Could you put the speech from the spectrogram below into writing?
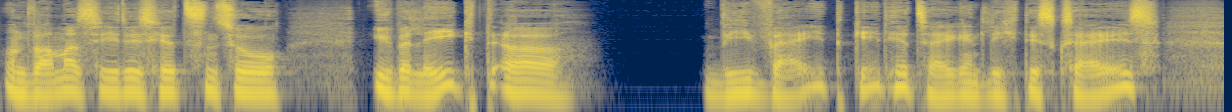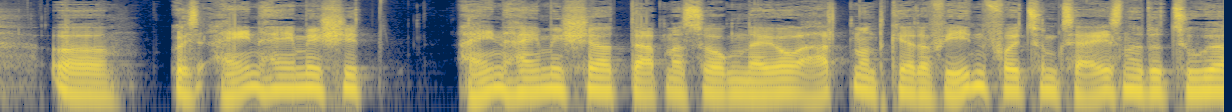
Und wenn man sich das jetzt so überlegt, äh, wie weit geht jetzt eigentlich das Gseis? Äh, als Einheimische, Einheimischer darf man sagen, naja, Atmund gehört auf jeden Fall zum Gseis noch dazu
